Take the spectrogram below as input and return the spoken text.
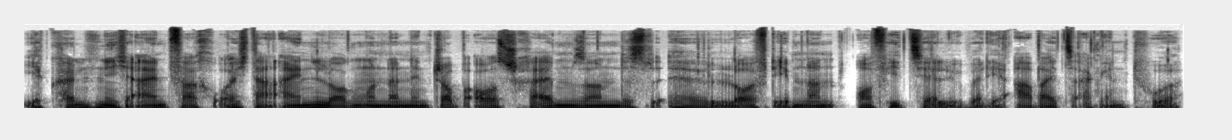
Ihr könnt nicht einfach euch da einloggen und dann den Job ausschreiben, sondern das äh, läuft eben dann offiziell über die Arbeitsagentur.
